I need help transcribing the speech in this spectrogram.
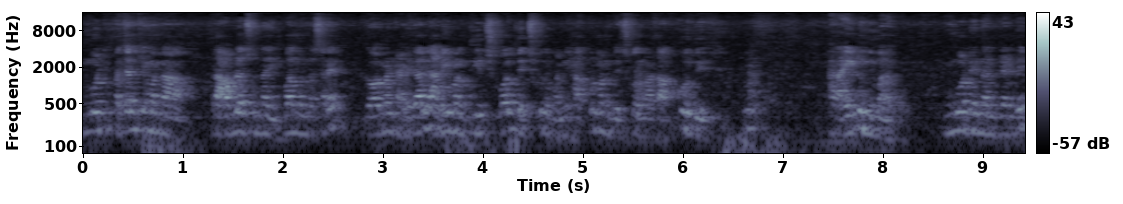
ఇంకోటి ప్రజలకి ఏమన్నా ప్రాబ్లమ్స్ ఉన్నా ఇబ్బంది ఉన్నా సరే గవర్నమెంట్ అడగాలి అడిగి మనం తీర్చుకోవాలి తెచ్చుకుందాం. అన్ని హక్కులు మనం తెచ్చుకోవాలి మనకు హక్కు ఉంది. రైట్ ఉంది మనకు. ఇంకోటి ఏంటంటే అండి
